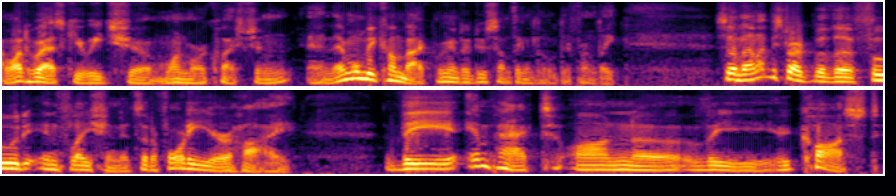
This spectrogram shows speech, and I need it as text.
I want to ask you each uh, one more question, and then when we come back, we're going to do something a little differently. So then let me start with the food inflation. It's at a 40 year high. The impact on uh, the cost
